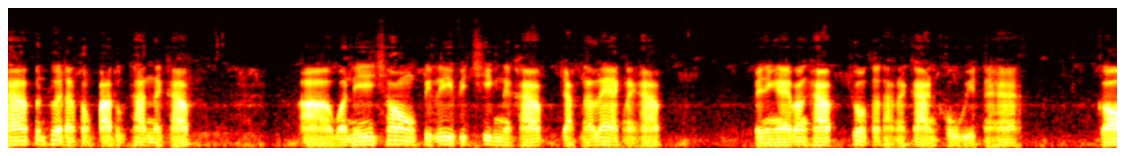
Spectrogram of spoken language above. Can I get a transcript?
รับเพื่อนๆนักตกปลาทุกท่านนะครับวันนี้ช่องฟิลลี่ฟิชชิ่งนะครับจากหน้าแรกนะครับ เป็นยังไงบ้างครับ ช่วงสถานการณ์โควิดนะฮะก็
